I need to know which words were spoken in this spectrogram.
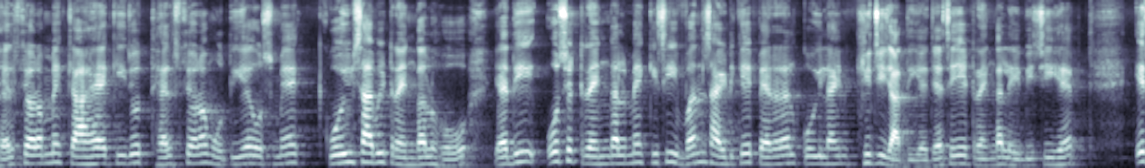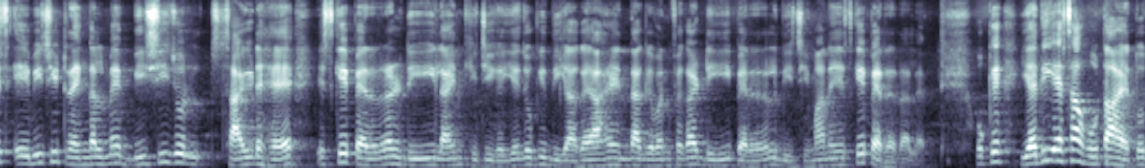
थेल्स थ्योरम में क्या है कि जो थेल्स थ्योरम होती है, उसमें कोई सा भी ट्रायंगल हो, यदि उस ट्रेंगल में किसी वन साइड के पैरेलल कोई लाइन खींची जाती है, जैसे ये ट्रायंगल ए है इस ए बी सी ट्रैंगल में बी सी जो साइड है, इसके पैरेलल डी ई लाइन खींची गई है, जो कि दिया गया है in the given figure D E parallel B C माने इसके पैरेलल है। ओके यदि ऐसा होता है तो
